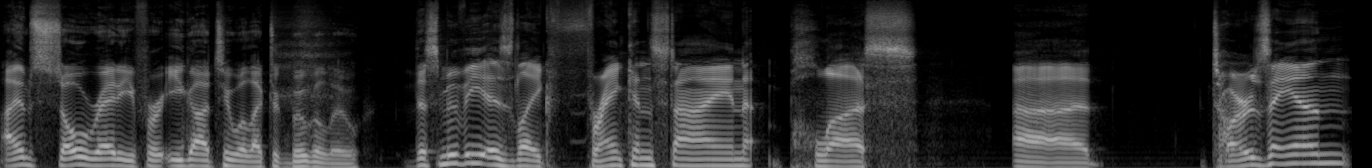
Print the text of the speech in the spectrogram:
I am so ready for Eegah 2 Electric Boogaloo. This movie is like Frankenstein plus uh Tarzan.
